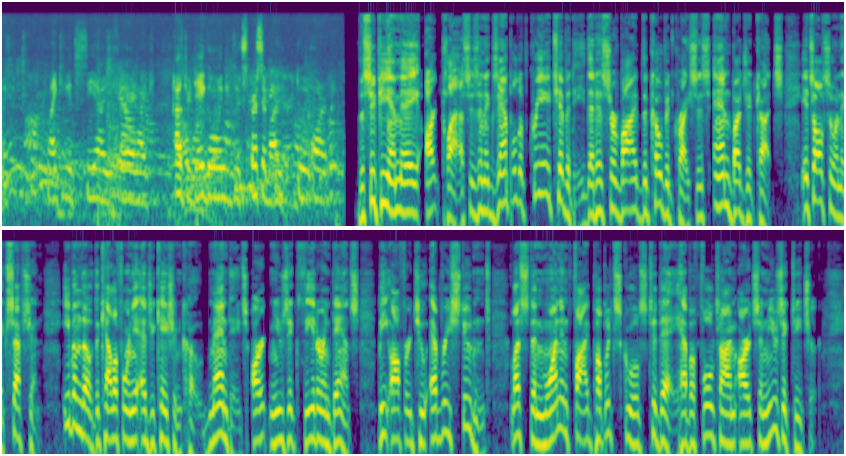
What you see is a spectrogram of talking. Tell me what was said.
Like you can see how you feel, like how's your day going. You can express it by doing art. The CPMA art class is an example of creativity that has survived the COVID crisis and budget cuts. It's also an exception, even though the California Education Code mandates art, music, theater, and dance be offered to every student. Less than one in five public schools today have a full time arts and music teacher.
